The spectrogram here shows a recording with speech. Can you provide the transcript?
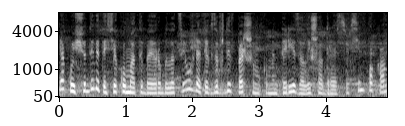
Дякую, що дивитесь, якому тебе я робила цей огляд. Як завжди, в першому коментарі залишу адресу. Всім пока.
